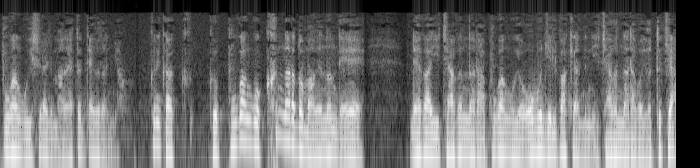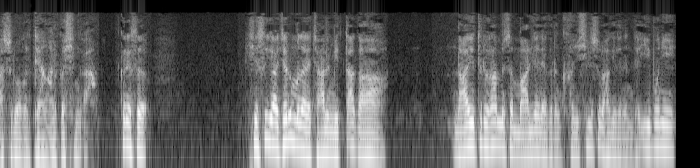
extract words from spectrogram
북왕국 이스라엘이 망했던 때거든요. 그러니까 그, 그 북왕국 큰 나라도 망했는데 내가 이 작은 나라 북왕국의 5분의 1밖에 안 되는 이 작은 나라고 어떻게 아수르 왕을 대항할 것인가. 그래서 히스기야 젊은 날에 잘 믿다가 나이 들어가면서 말년에 그런 큰 실수를 하게 되는데 이분이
